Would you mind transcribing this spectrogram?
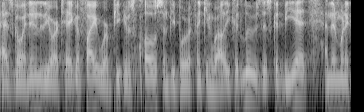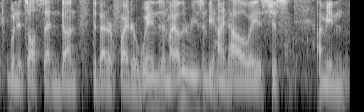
as going into the Ortega fight, where it was close and people were thinking, well, he could lose, this could be it, and then when it when it's all said and done, the better fighter wins. And my other reason behind Holloway is just, I mean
